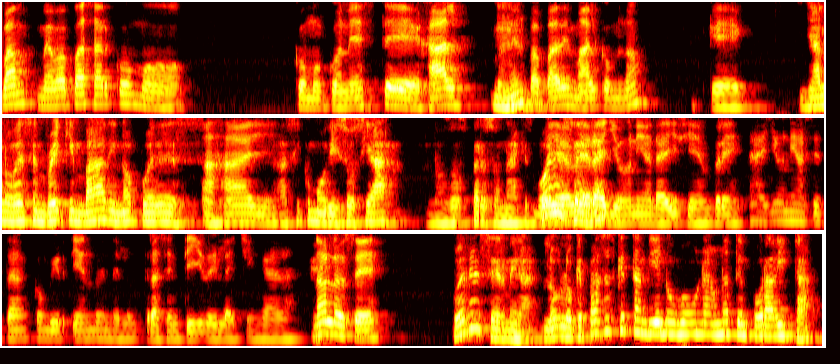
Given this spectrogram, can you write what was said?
va, me va a pasar como, como con este Hal, con el papá de Malcolm, ¿no? Que, Ya lo ves en Breaking Bad y no puedes ajá, y así como disociar los dos personajes. voy Puede a ser. ver a ¿eh? Junior ahí siempre. Ah, Junior se está convirtiendo en el ultrasentido y la chingada. No Eh. lo sé. Puede ser, mira. Lo, lo que pasa es que también hubo una, una temporadita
